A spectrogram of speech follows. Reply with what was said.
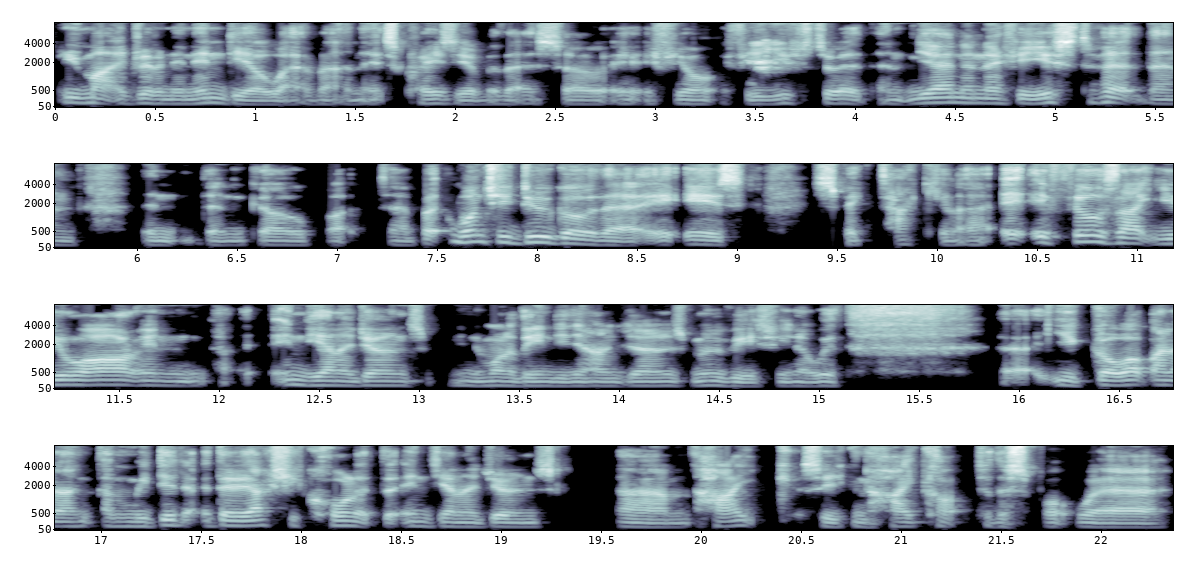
you might have driven in India or whatever, and it's crazy over there. So if you're if you're used to it, then yeah, no, no. If you're used to it, then then then go. But uh, but once you do go there, it is spectacular. It, it, feels like you are in Indiana Jones, in one of the Indiana Jones movies. You know, with uh, you go up and and we did. They actually call it the Indiana Jones um, hike, so you can hike up to the spot where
